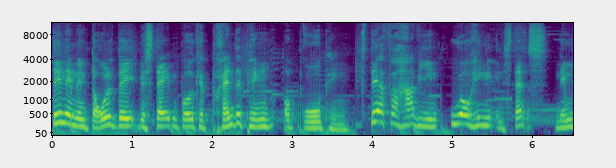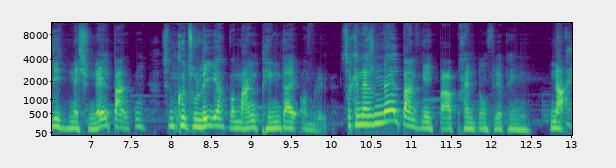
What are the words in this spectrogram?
Det er nemlig en dårlig idé, hvis staten både kan printe penge og bruge penge. Så derfor har vi en uafhængig instans, nemlig Nationalbanken, som kontrollerer, hvor mange penge der er i omløb. Så kan Nationalbanken ikke bare printe nogle flere penge? Nej.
